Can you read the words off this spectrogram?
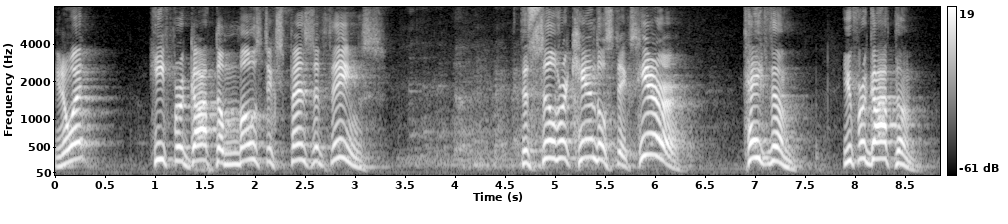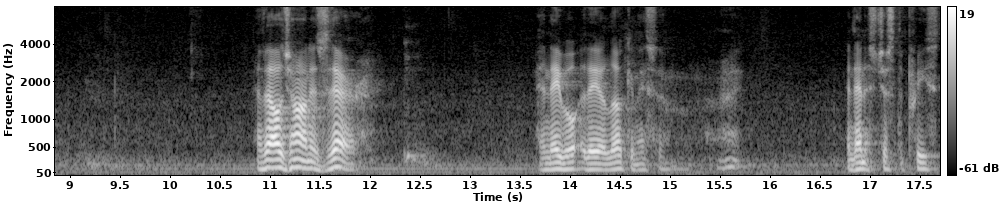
you know what? He forgot the most expensive things the silver candlesticks. Here, take them. You forgot them. And Valjean is there. And they, will, they look and they say, All right. And then it's just the priest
